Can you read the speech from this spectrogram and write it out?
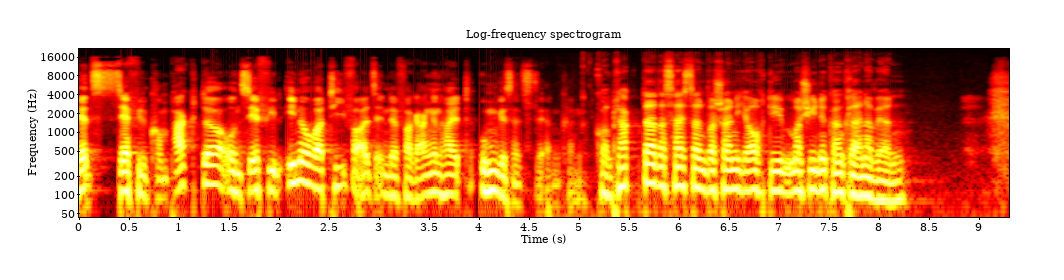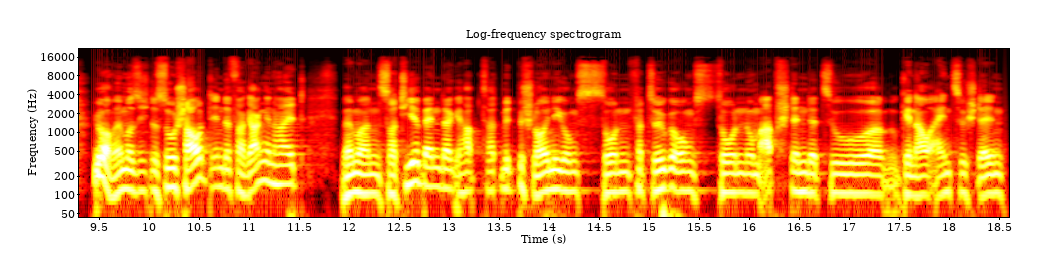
jetzt sehr viel kompakter und sehr viel innovativer als in der Vergangenheit umgesetzt werden können. Kompakter, das heißt dann wahrscheinlich auch, die Maschine kann kleiner werden. Ja, wenn man sich das so schaut in der Vergangenheit, wenn man Sortierbänder gehabt hat mit Beschleunigungszonen, Verzögerungszonen, um Abstände zu äh, genau einzustellen,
